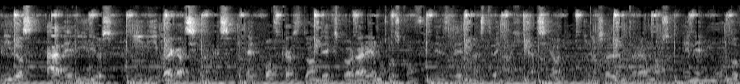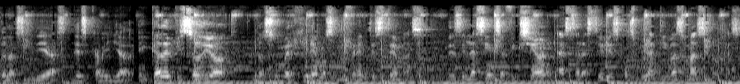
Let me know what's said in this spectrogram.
Bienvenidos a Delirios y Divagaciones, el podcast donde exploraremos los confines de nuestra imaginación y nos adentraremos en el mundo de las ideas descabelladas. En cada episodio nos sumergiremos en diferentes temas, desde la ciencia ficción hasta las teorías conspirativas más locas,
